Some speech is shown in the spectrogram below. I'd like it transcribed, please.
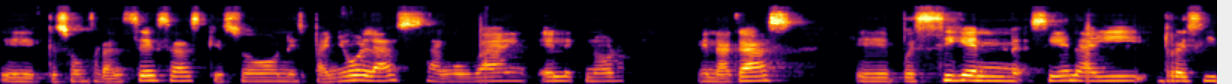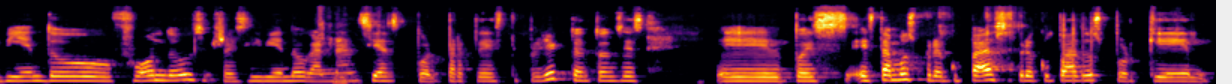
eh, que son francesas, que son españolas, Saint-Gobain, Elecnor, Enagas, eh, pues siguen, siguen ahí recibiendo fondos, recibiendo ganancias por parte de este proyecto. Entonces, eh, pues estamos preocupados, preocupados porque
